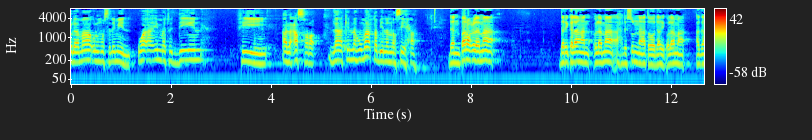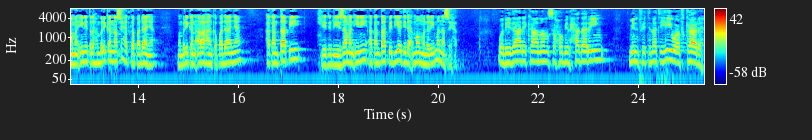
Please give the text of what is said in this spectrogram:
علماء المسلمين وأئمة الدين في العصر لكنه ما قبل النصيحة Dan para ulama dari kalangan ulama ahli sunnah atau dari ulama agama ini telah memberikan nasihat kepadanya, memberikan arahan kepadanya, akan tapi yaitu di zaman ini akan tapi dia tidak mau menerima nasihat. ولذلك ننصح بالحذر من فتنته وأفكاره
